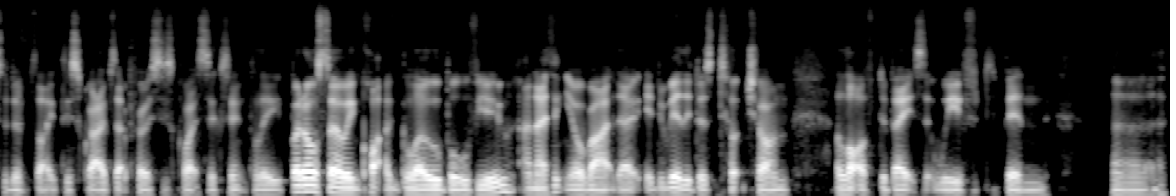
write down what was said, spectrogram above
sort of like describes that process quite succinctly, but also in quite a global view. And I think you're right that it really does touch on a lot of debates that we've been. Uh,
